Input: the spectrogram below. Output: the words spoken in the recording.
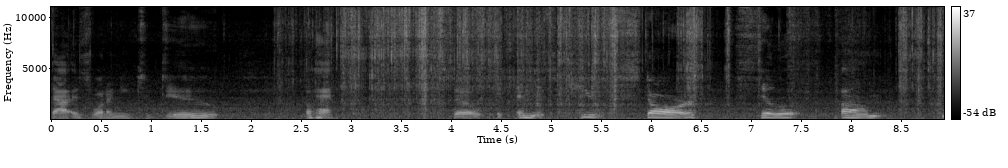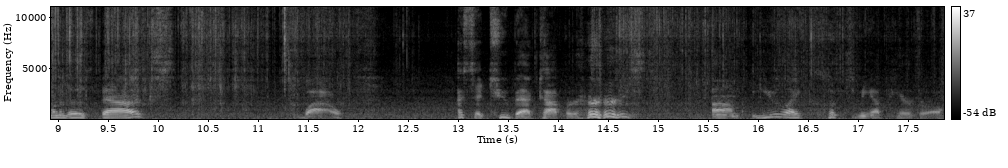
That is what I need to do. Okay. So, it's in this cute star still um, one of those bags. Wow. I said two bag toppers. um, you like hooked me up here, girl.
